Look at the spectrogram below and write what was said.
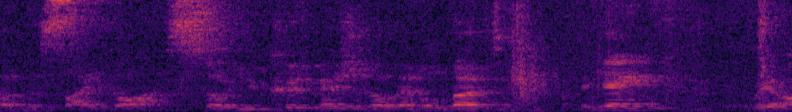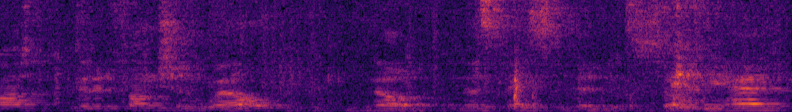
of the sight glass, so you could measure the level, but again, we asked, did it function well? No, in this case it didn't. So we had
